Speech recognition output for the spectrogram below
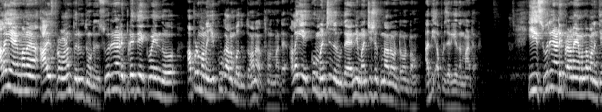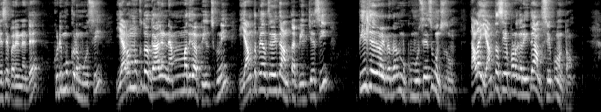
అలాగే మన ఆయుష్ ప్రమాణం పెరుగుతూ ఉంటుంది. సూర్యనాడు ఎప్పుడైతే ఎక్కువైందో అప్పుడు మనం ఎక్కువ కాలం బతుకుతామని అర్థం అనమాట అలాగే ఎక్కువ మంచి జరుగుతాయి. అన్ని మంచి శకునాలు ఉంటూ ఉంటాం. అది అప్పుడు జరిగేదన్నమాట. ఈ సూర్యనాడి ప్రాణాయామంలో మనం చేసే పని ఏంటంటే కుడి ముక్కును మూసి ఎడమ ముక్కుతో గాలిని నెమ్మదిగా పీల్చుకుని ఎంత పీల్చగలిగితే అంత పీల్చేసి పీల్చేయడం అయిపోయిన తర్వాత ముక్కు మూసేసి ఉంచుతాం. అలా ఎంతసేపు ఉండగలిగితే అంతసేపు ఉంటాం.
